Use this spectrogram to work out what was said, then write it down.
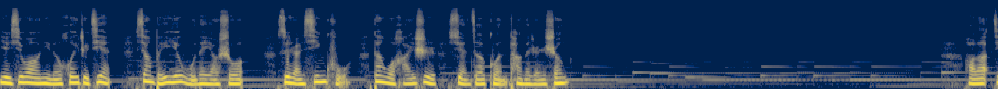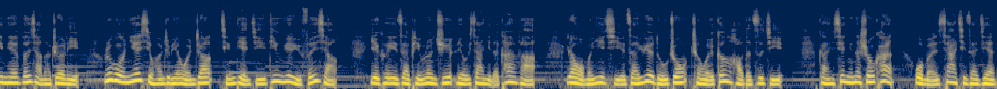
也希望你能挥着剑，像北野武那样说：“虽然辛苦，但我还是选择滚烫的人生。”好了，今天分享到这里。如果你也喜欢这篇文章，请点击订阅与分享，也可以在评论区留下你的看法，让我们一起在阅读中成为更好的自己。感谢您的收看，我们下期再见。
